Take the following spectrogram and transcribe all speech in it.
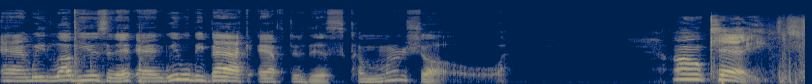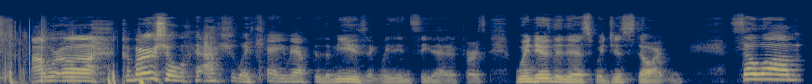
and we love using it. And we will be back after this commercial. Okay. Our uh, commercial actually came after the music. We didn't see that at first. We're new to this. We're just starting. So, um,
